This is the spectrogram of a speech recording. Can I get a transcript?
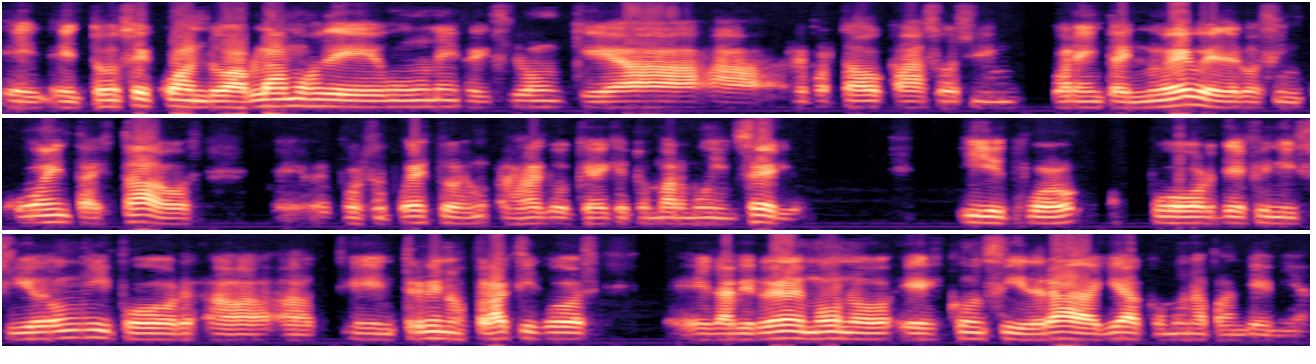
Entonces, cuando hablamos de una infección que ha, reportado casos en 49 de los 50 estados, eh, por supuesto es, algo que hay que tomar muy en serio. Y por, por definición y por ah, ah, en términos prácticos, eh, la viruela del mono es considerada ya como una pandemia.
